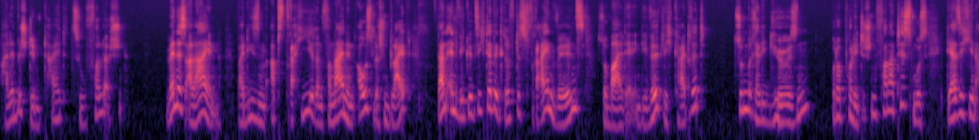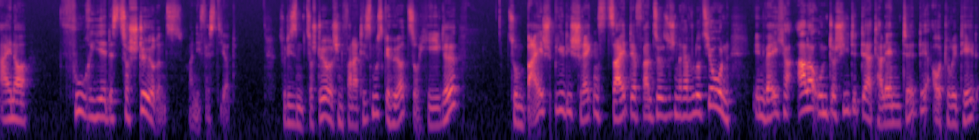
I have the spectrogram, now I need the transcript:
alle Bestimmtheit zu verlöschen. Wenn es allein bei diesem Abstrahieren, Verneinen, Auslöschen bleibt, dann entwickelt sich der Begriff des freien Willens, sobald er in die Wirklichkeit tritt, zum religiösen oder politischen Fanatismus, der sich in einer Furie des Zerstörens manifestiert. Zu diesem zerstörerischen Fanatismus gehört, so Hegel, zum Beispiel die Schreckenszeit der Französischen Revolution, in welcher aller Unterschiede der Talente der Autorität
